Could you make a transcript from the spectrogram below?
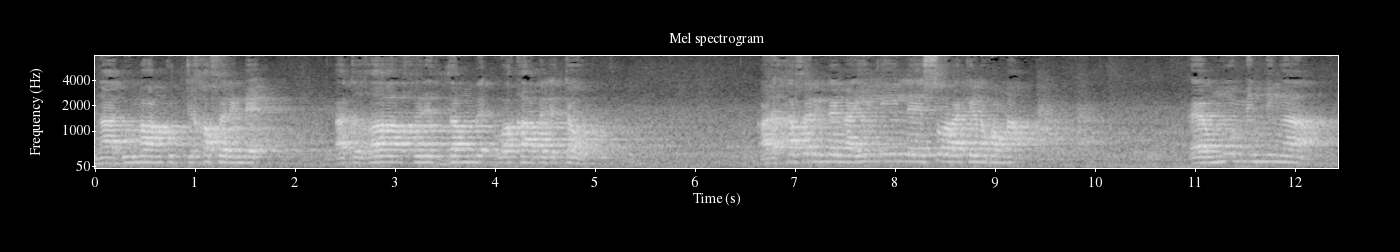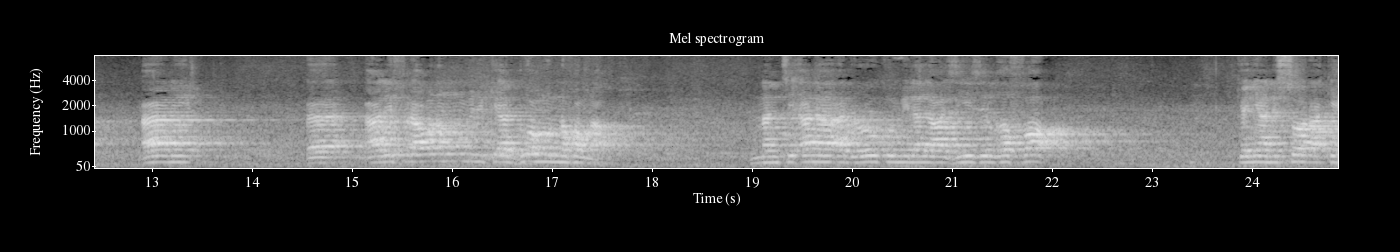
na duma ham kutti khafarin de at ghafir adh-dhanb wa qabil at-tawb ada khafarin de na ili le sora ken ko ma e mu'min ninga ani ali firawna mu'min ki adwa mun nahoma nanti ana ad'ukum ila al-aziz al-ghaffar kenya ni sura ke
